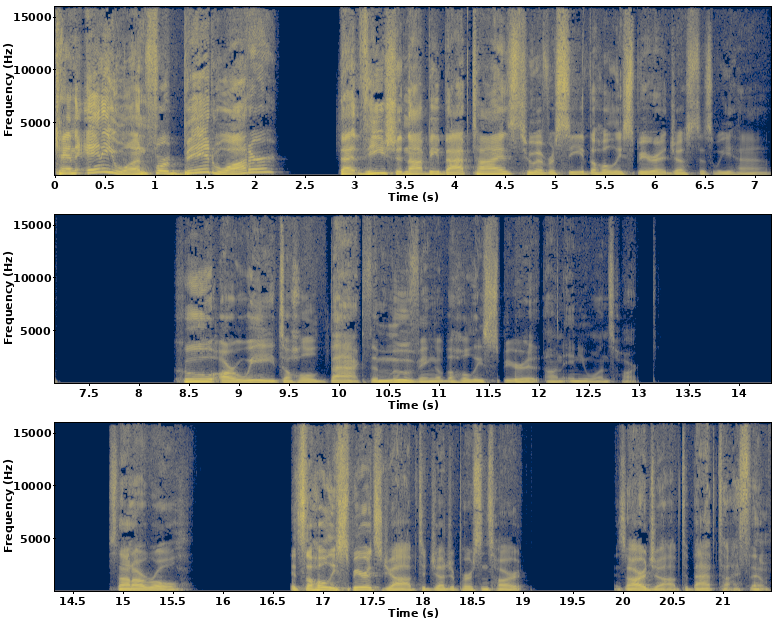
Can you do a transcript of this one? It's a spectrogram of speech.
Can anyone forbid water that these should not be baptized who have received the Holy Spirit just as we have? Who are we to hold back the moving of the Holy Spirit on anyone's heart? It's not our role. It's the Holy Spirit's job to judge a person's heart. It's our job to baptize them.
